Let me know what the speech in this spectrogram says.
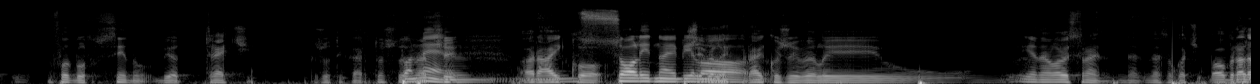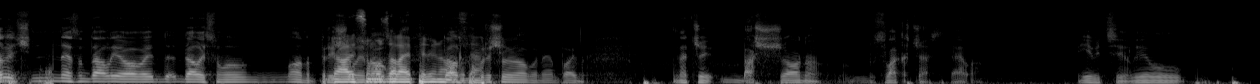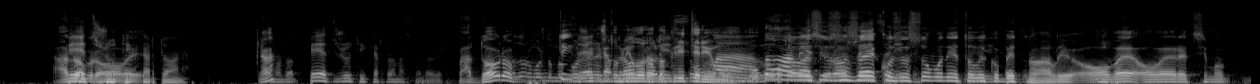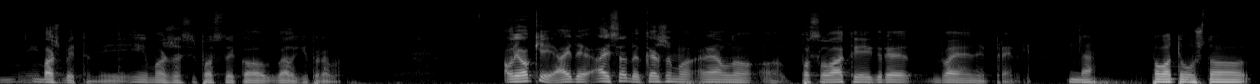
futbol sinu bio treći žuti karton, što Pa ne, znači Rajko- solidno je bilo... živeli, Rajko živeli u, je na ovoj strani, ne, ne znam ko će. Obradović, ne znam da li, je ovaj, da li su mu ono, prišli Da li su mu nogu. zalepili Da li nogu, su mu da. prišli nogu, nemam pojma. Znači, baš ono, svaka čast, evo. Ivici, Lijevu. A Pet dobro, žutih ovaj, kartona. A? Smo do, pet žutih kartona smo dobili. Pa dobro, Pa dobro, možda ti- može nešto brokoli, Milorad o kriterijumu. suma, Da, Lutovac, mislim za Uroševica, Zeku, za sumu nije toliko bitno, ali ove, ove je recimo baš bitan i, i može se postoji kao veliki problem. Ali okej, ajde, aj sad da kažemo, realno, posle ovakve igre, dva jedne premije. Da. Pogotovo što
